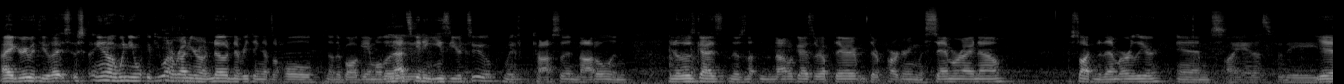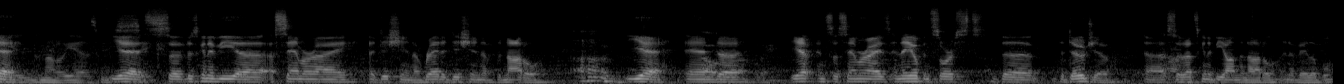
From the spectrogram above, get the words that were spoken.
I agree with you. You know, when you if you want to run your own node and everything, that's a whole another ball game. Although Yeah, that's yeah, getting easier too with Casa and Nodl and you know those guys. Those the Nodl guys are up there. They're partnering with Samurai now. I was talking to them earlier, and oh yeah that's for the Yeah. the, the model yeah that's gonna be yeah, sick. so there's going to be a, a Samurai edition, a red edition of the Nodl. Um, Yeah, and oh, uh. Yep, and so Samurai's and they open sourced the the dojo, uh, so Uh-huh. that's going to be on the Nodl and available.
